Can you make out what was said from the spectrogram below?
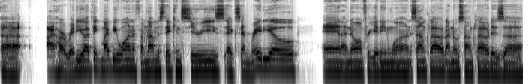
uh, iHeartRadio. I think might be one if I'm not mistaken. Sirius, XM Radio, and I know I'm forgetting one. SoundCloud. I know SoundCloud is. Uh,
